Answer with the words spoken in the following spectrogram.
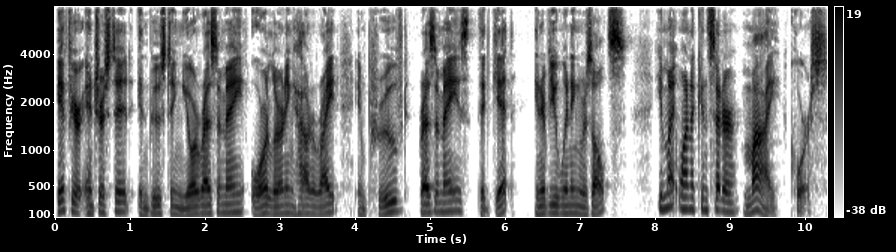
If you're interested in boosting your resume or learning how to write improved resumes that get interview winning results, you might want to consider my course,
